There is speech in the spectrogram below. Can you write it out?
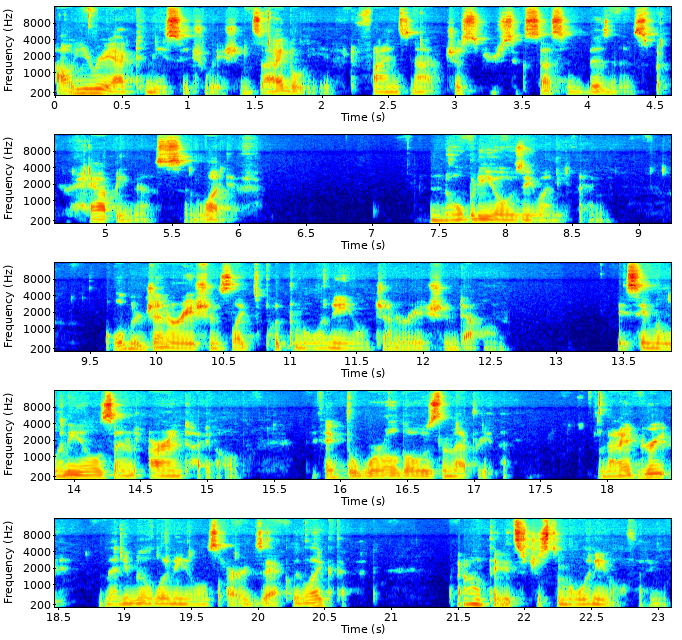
How you react to these situations, I believe, defines not just your success in business, but your happiness in life. Nobody owes you anything. Older generations like to put the millennial generation down. They say millennials and are entitled. They think the world owes them everything. And I agree. Many millennials are exactly like that. But I don't think it's just a millennial thing.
